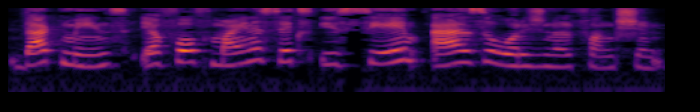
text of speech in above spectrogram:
That means f of minus x is same as the original function.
